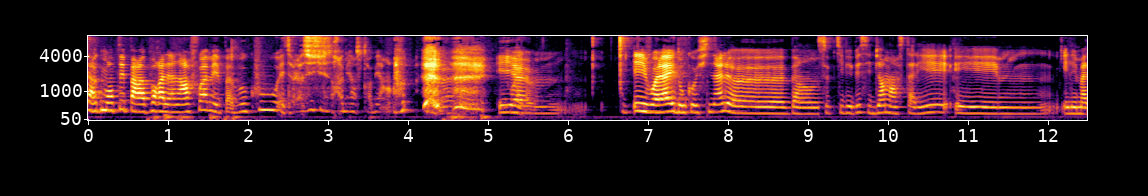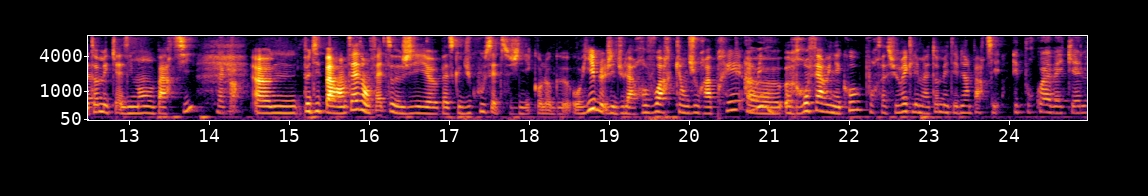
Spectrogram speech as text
A augmenté par rapport à la dernière fois, mais pas beaucoup. Et elle dit, Ah, si, si, c'est très bien, c'est très bien. Ouais. Et, Ouais. Et voilà, et donc au final, euh, ben, ce petit bébé s'est bien installé et, hum, et l'hématome est quasiment parti. D'accord. Euh, petite parenthèse, en fait, j'ai, euh, parce que du coup, cette gynécologue horrible, j'ai dû la revoir 15 jours après, Ah oui. refaire une écho pour s'assurer que l'hématome était bien parti. Et pourquoi avec elle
